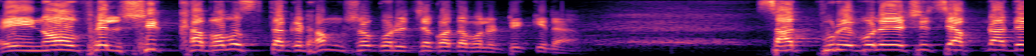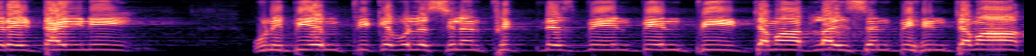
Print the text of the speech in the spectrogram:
এই নওফেল শিক্ষা ব্যবস্থাকে ধ্বংস করেছে কথা বলে, ঠিক কিনা? সাতপুরে বলে এসেছি, আপনাদের এই ডাইনি, উনি বিএমপি কে বলেছিলেন, ফিটনেস বিহীন বিএনপি, জামাত লাইসেন্স বিহীন জামাত।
